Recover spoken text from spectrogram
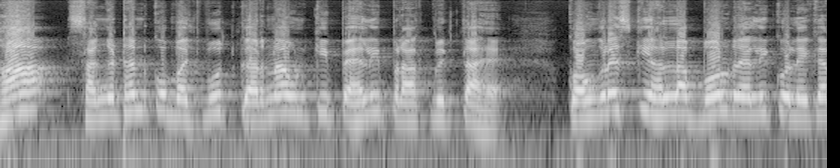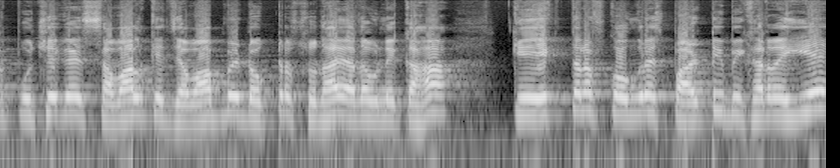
हाँ संगठन को मज़बूत करना उनकी पहली प्राथमिकता है। कांग्रेस की हल्ला बोल रैली को लेकर पूछे गए सवाल के जवाब में डॉक्टर सुधा यादव ने कहा कि एक तरफ़ कांग्रेस पार्टी बिखर रही है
